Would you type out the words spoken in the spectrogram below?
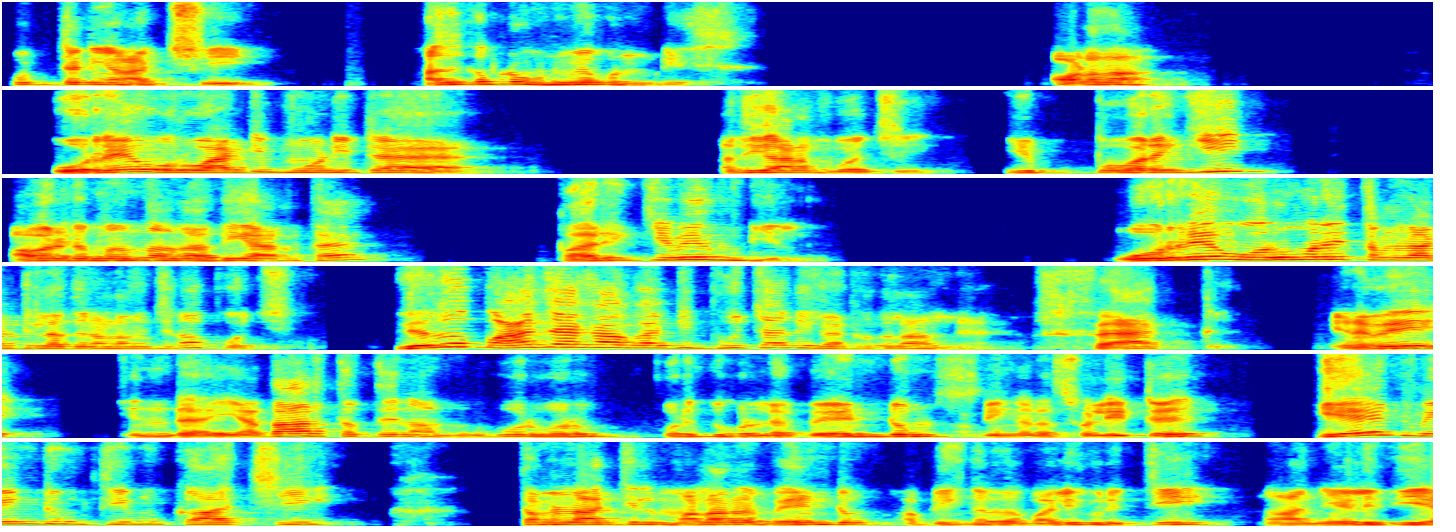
கூட்டணி ஆட்சி அதுக்கப்புறம் ஒண்ணுமே பண்ண முடியாது. அவ்வளவுதான். ஒரே ஒரு வாட்டி மோடிட்ட அதிகாரம் போச்சு. இப்ப வரைக்கும் அவரிடமிருந்து அந்த அதிகாரத்தை பறிக்கவே முடியல. ஒரே ஒரு முறை தமிழ்நாட்டில் அது நடந்துச்சுன்னா போச்சு. ஏதோ பாஜக காட்டி பூச்சாண்டி காட்டுறதுலாம் இல்லை. ஃபேக்ட் எனவே இந்த யதார்த்தத்தை நாம் ஒவ்வொருவரும் புரிந்து கொள்ள வேண்டும் அப்படிங்கிறத சொல்லிட்டு ஏன் மீண்டும் திமுக ஆட்சி தமிழ்நாட்டில் மலர வேண்டும் அப்படிங்கிறத வலியுறுத்தி நான் எழுதிய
